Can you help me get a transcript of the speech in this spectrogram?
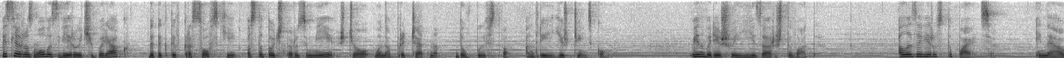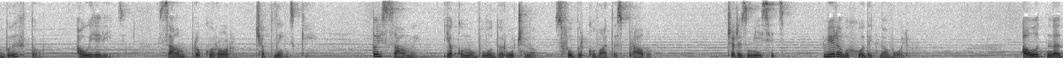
Після розмови з Вірою Чебиряк детектив Красовський остаточно розуміє, що вона причетна до вбивства Андрія Ющинського. Він вирішує її заарештувати. Але за віру ступаються. І не аби хто, а уявіть, сам прокурор Чаплинський, той самий, якому було доручено сфабрикувати справу. Через місяць Віра виходить на волю. А от над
